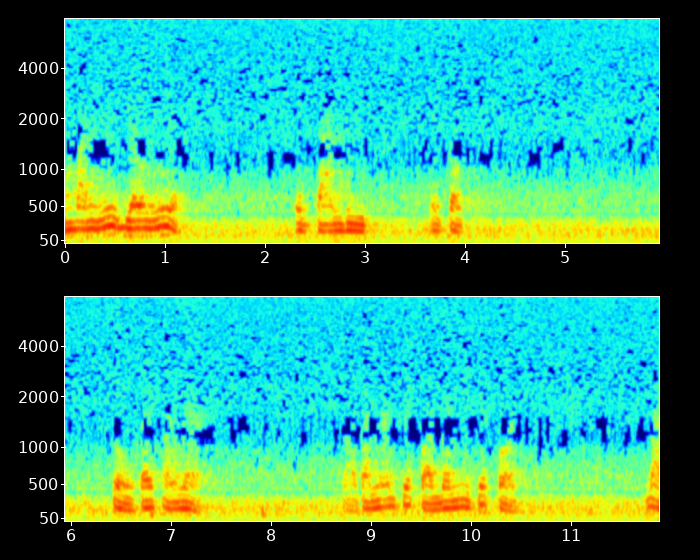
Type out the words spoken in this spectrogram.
ำวันนี้เดียวนี้เป็นการดีไม่ต้องส่งไปทางหน้า ว่ากันนั้นเสียก่อนยันนี้เสียก่อนได้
